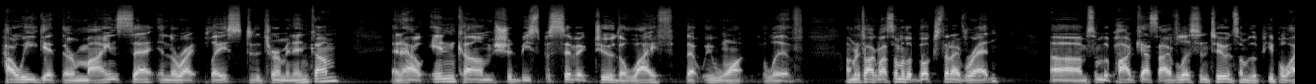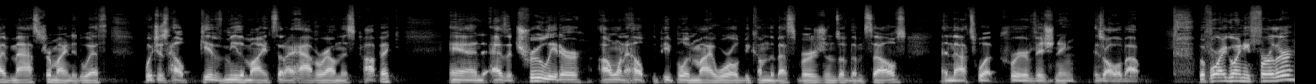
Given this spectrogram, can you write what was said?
how we get their mindset in the right place to determine income, and how income should be specific to the life that we want to live. I'm going to talk about some of the books that I've read, um, some of the podcasts I've listened to, and some of the people I've masterminded with, which has helped give me the mindset I have around this topic. And as a true leader, I want to help the people in my world become the best versions of themselves. And that's what career visioning is all about. Before I go any further,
